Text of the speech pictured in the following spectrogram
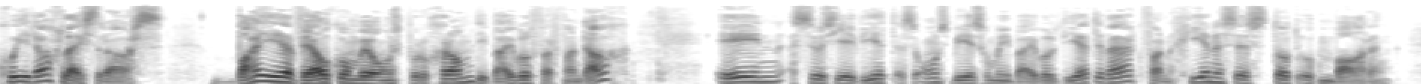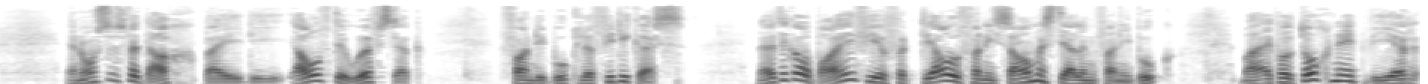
Goeiedag luisteraars. Baie welkom by ons program Die Bybel vir vandag. En soos jy weet, is ons besig om die Bybel deur te werk van Genesis tot Openbaring. En ons is vandag by die 11de hoofstuk van die boek Levitikus. Nou het ek al baie vir jou vertel van die samestelling van die boek, maar ek wil tog net weer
